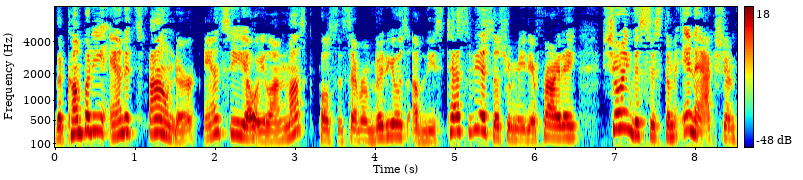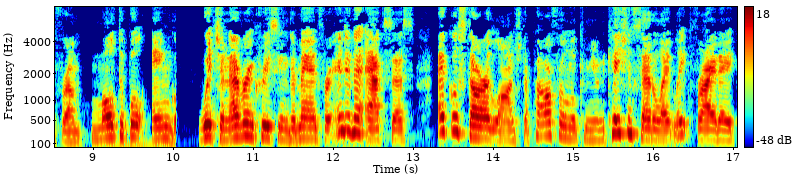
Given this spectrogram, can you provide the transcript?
The company and its founder and CEO Elon Musk posted several videos of these tests via social media Friday, showing the system in action from multiple angles. Which an ever-increasing demand for internet access, EchoStar launched a powerful new communication satellite late Friday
